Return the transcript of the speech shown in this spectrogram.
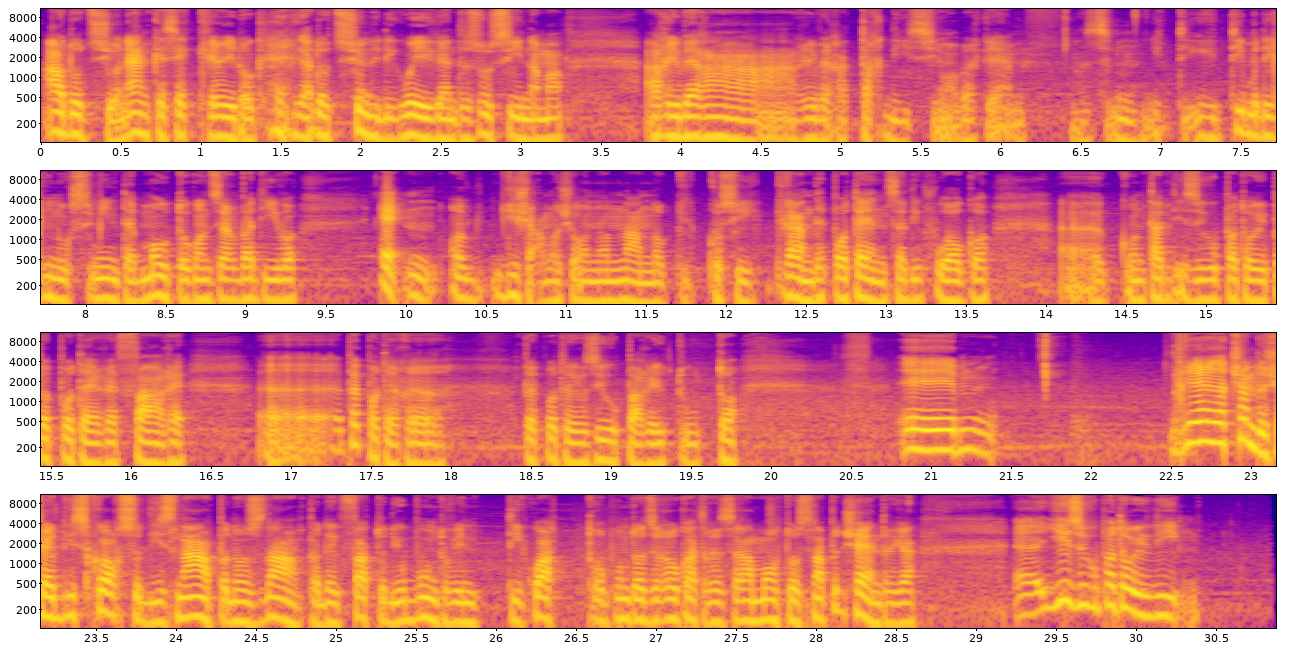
adozione, anche se credo che l'adozione di Wayland su Cinema arriverà, arriverà tardissimo perché il, il team di Linux Mint è molto conservativo e diciamoci non hanno così grande potenza di fuoco eh, con tanti sviluppatori per poter fare eh, per, poter, per poter sviluppare il tutto. E, ehm, riallacciandoci al discorso di Snap, non Snap, del fatto di Ubuntu 24.04 sarà molto Snap centrica, eh, gli sviluppatori di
